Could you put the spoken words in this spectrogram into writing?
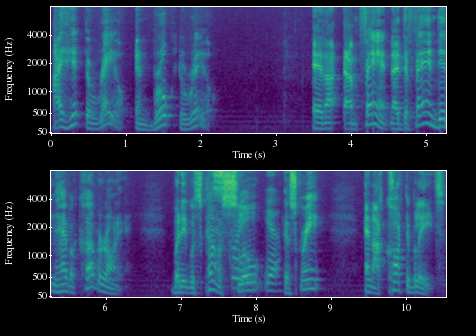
I hit the rail and broke the rail. And I, I'm fan. Now the fan didn't have a cover on it, but it was kind of screen, slow. yeah. A screen, and I caught the blades,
